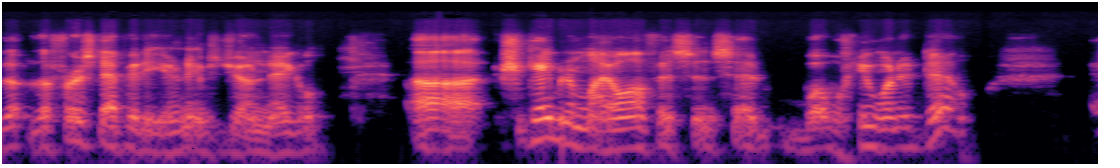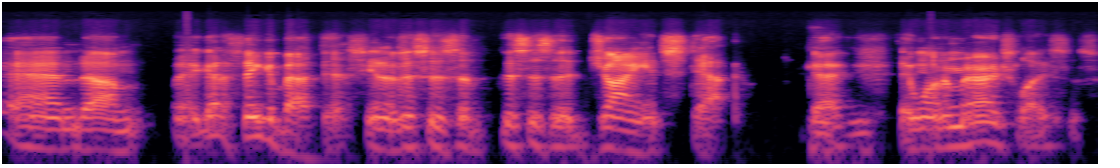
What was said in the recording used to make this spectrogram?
the, the first deputy, her name's Joan Nagel, uh, she came into my office and said, "What do you want to do?" And um, I got to think about this. You know, this is a this is a giant step. Okay, mm-hmm. they want a marriage license,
